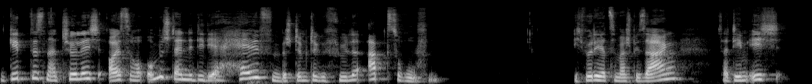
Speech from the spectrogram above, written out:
gibt es natürlich äußere Umstände, die dir helfen, bestimmte Gefühle abzurufen. Ich würde jetzt zum Beispiel sagen, seitdem ich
